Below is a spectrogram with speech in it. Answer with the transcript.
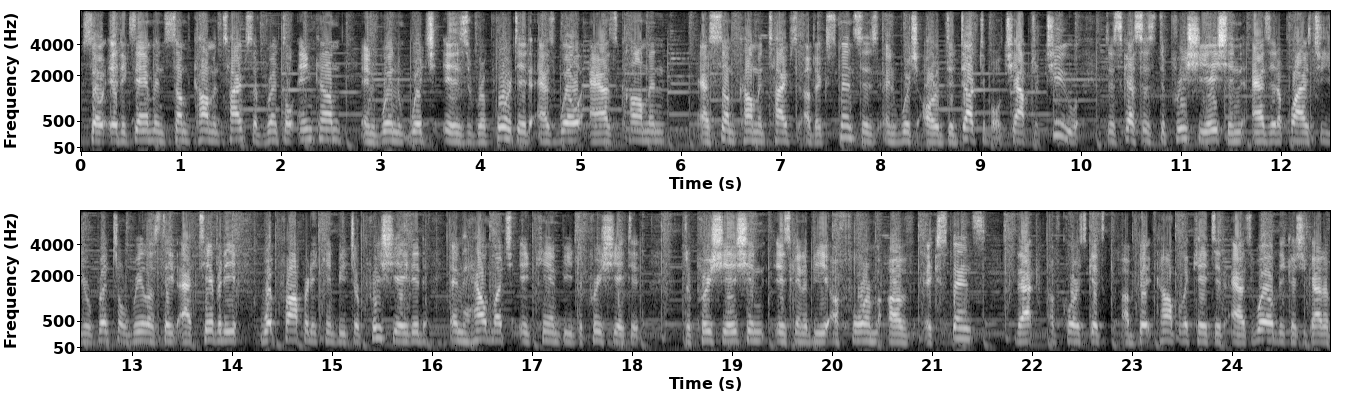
So it examines some common types of rental income and when which is reported as well as common as some common types of expenses and which are deductible. Chapter 2 discusses depreciation as it applies to your rental real estate activity, what property can be depreciated and how much it can be depreciated. Depreciation is going to be a form of expense that of course gets a bit complicated as well because you got to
